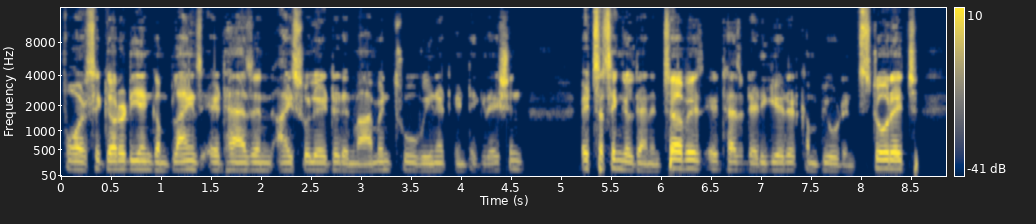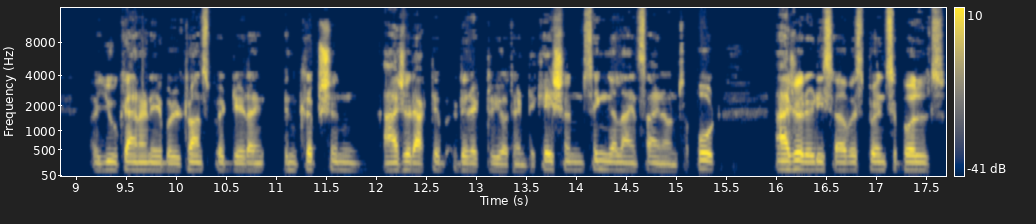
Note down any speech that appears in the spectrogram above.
For security and compliance, it has an isolated environment through VNet integration. It's a single tenant service. It has a dedicated compute and storage you can enable transparent data encryption, Azure Active Directory authentication, single line sign-on support, Azure AD Service Principals,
